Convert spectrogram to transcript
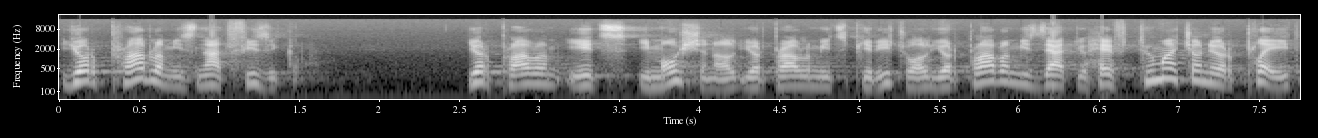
your problem is not physical. Your problem is emotional. Your problem is spiritual. Your problem is that you have too much on your plate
